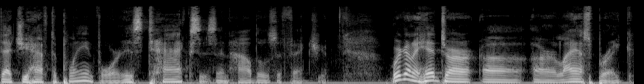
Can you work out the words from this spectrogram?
that you have to plan for is taxes and how those affect you. We're going to head to our, uh, our last break.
